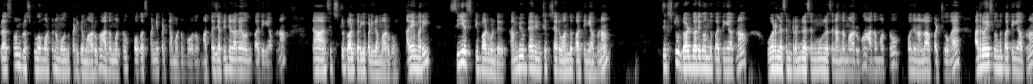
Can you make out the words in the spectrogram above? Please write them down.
ப்ளஸ் ஒன் ப்ளஸ் டூவை மட்டும் நம்ம வந்து படிக்கிற மாதிரி இருக்கும். அதை மட்டும் ஃபோக்கஸ் பண்ணி படித்தா மட்டும் போதும். மற்ற சப்ஜெக்ட் எல்லாமே வந்து பார்த்தீங்க அப்டின்னா, ஆ 6 டூ 12த் வரைக்கும் படிக்கிற மாதிரி இருக்கும். அதே மாதிரி சிஎஸ் டிபார்ட்மெண்ட்டு கம்ப்யூட்டர் இன்ஸ்ட்ரக்சர் வந்து பார்த்தீங்க அப்டின்னா, 6 டூ 12த் வரைக்கும் வந்து பார்த்தீங்க அப்படின்னா ஒரு லெசன், ரெண்டு லெசன், மூணு லெசன் அந்த மாதிரி இருக்கும். அதை மட்டும் கொஞ்சம் நல்லா படிச்சுக்கோங்க. அதர்வைஸ் வந்து பார்த்தீங்க அப்படின்னா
